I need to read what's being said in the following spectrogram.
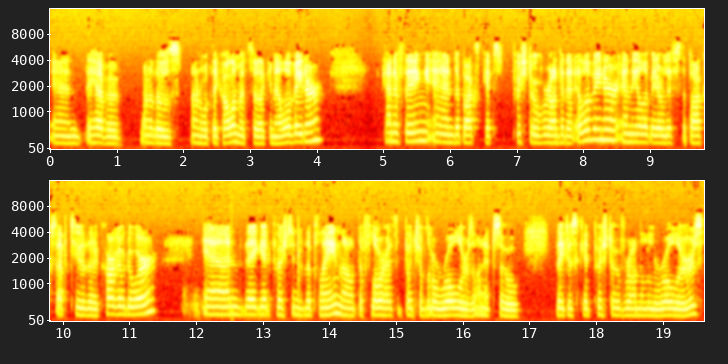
and they have a one of those I don't know what they call them. It's like an elevator kind of thing, and the box gets pushed over onto that elevator, and the elevator lifts the box up to the cargo door, and they get pushed into the plane. The floor has a bunch of little rollers on it, so they just get pushed over on the little rollers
